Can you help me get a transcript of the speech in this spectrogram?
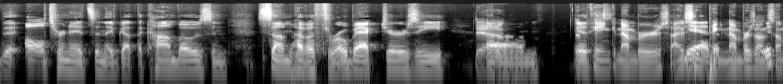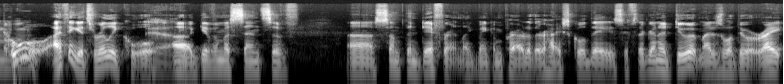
the alternates and they've got the combos and some have a throwback jersey Yeah. um the pink numbers. I've yeah, seen the pink numbers on some of them. cool. I think it's really cool. Yeah. Uh, give them a sense of uh, something different, like make them proud of their high school days. If they're gonna do it, might as well do it right.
